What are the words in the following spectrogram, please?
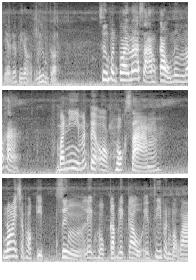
เดี๋ยวเดี๋ยวพี่น้องลืมตัว ซึ่งเพิ่นปล่อยมาสามเก่าหนึ่งเนาะค่ะ บันนี้มันไปออกหกสามน้อยเฉพาะกิจ ซึ่งเลขหกกับเลขเก้าเอฟซีเพิ่นบอกว่า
